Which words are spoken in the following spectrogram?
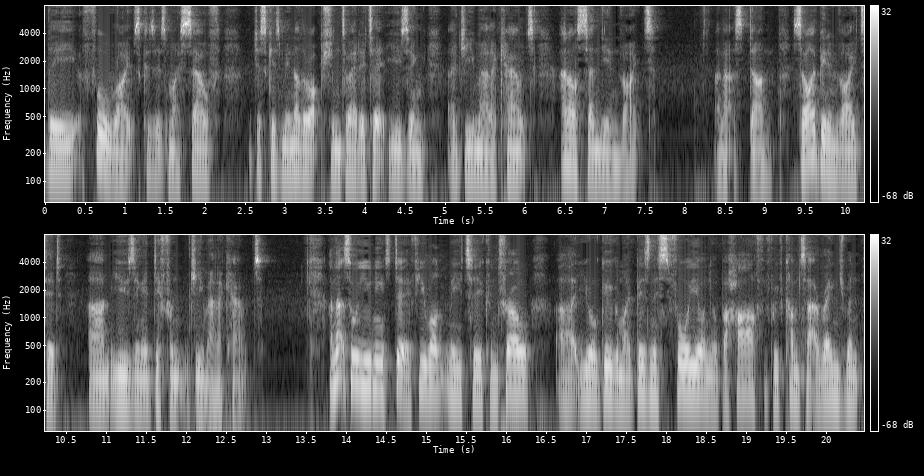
the full rights because it's myself. It just gives me another option to edit it using a Gmail account. And I'll send the invite. And that's done. So I've been invited um, using a different Gmail account. And that's all you need to do. If you want me to control uh, your Google My Business for you on your behalf, if we've come to that arrangement,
